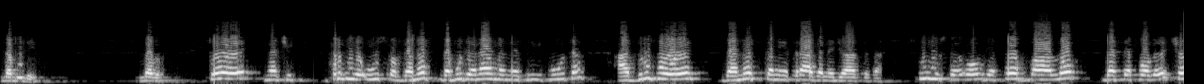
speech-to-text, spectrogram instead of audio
da bude. Dobro. To je, znači, prvi je uslov da, ne, da bude najmanje tri puta, a drugo je da nestane traga neđaseta. S što je ovdje pohvalno da se poveća,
